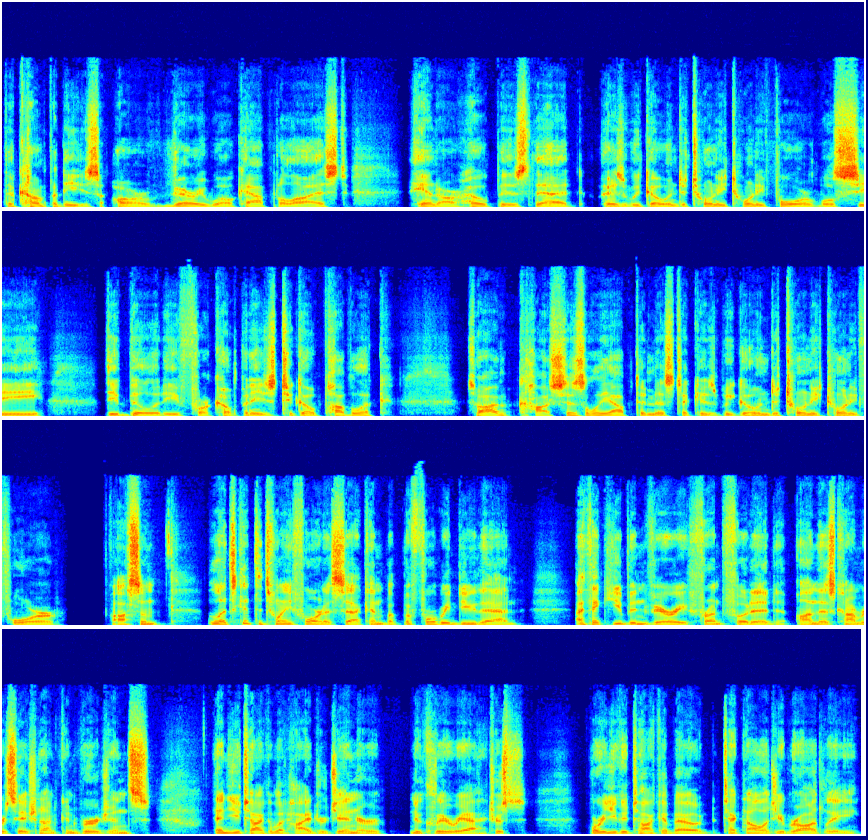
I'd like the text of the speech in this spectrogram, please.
The companies are very well capitalized. And our hope is that as we go into 2024, we'll see the ability for companies to go public. So I'm cautiously optimistic as we go into 2024. Awesome. Let's get to 24 in a second. But before we do that, I think you've been very front footed on this conversation on convergence. And you talk about hydrogen or nuclear reactors, or you could talk about technology broadly.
